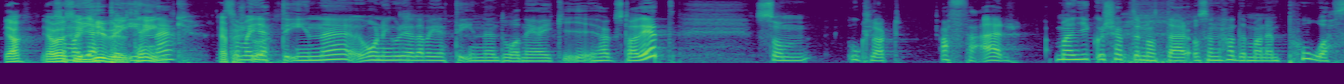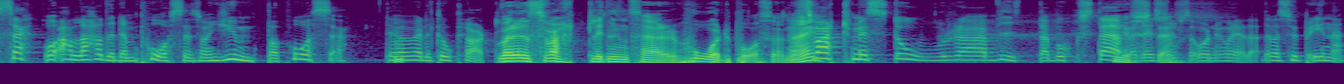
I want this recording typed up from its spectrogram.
ja. jag var Som så var jultänk. Jag som var jätteinne. Ordning och Reda var jätteinne då när jag gick i högstadiet. Som, oklart, affär. Man gick och köpte något där och sen hade man en påse. Och alla hade den påsen som gympapåse. Det var väldigt oklart. Var det en svart liten så här hård påse? Nej? Svart med stora vita bokstäver, Just det det. stod ordning och reda. Det var superinne.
